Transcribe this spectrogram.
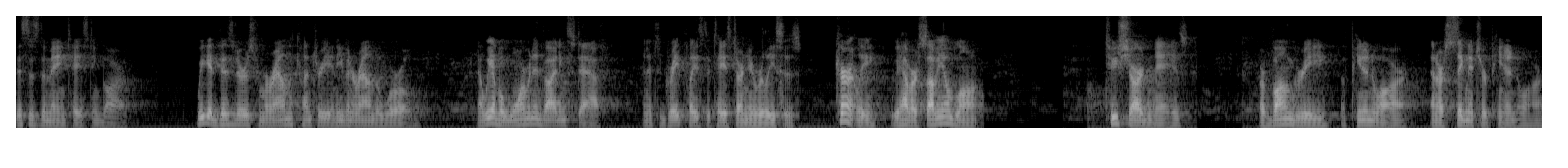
This is the main tasting bar. We get visitors from around the country and even around the world. Now, we have a warm and inviting staff, and it's a great place to taste our new releases. Currently, we have our Sauvignon Blanc, two Chardonnays, our Vin Gris of Pinot Noir, and our signature Pinot Noir.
